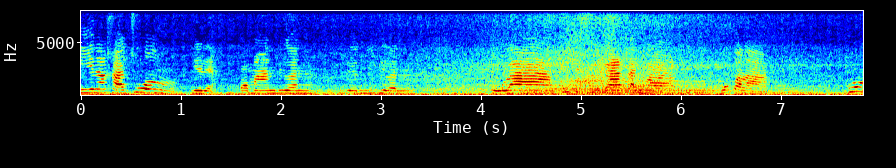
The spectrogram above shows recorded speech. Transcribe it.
นี้นะคะ ช่วงนี่เนี่ยประมาณเดือนเดือนนี้เดือนตุลาพฤศจิกาธันวามกราช่วง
